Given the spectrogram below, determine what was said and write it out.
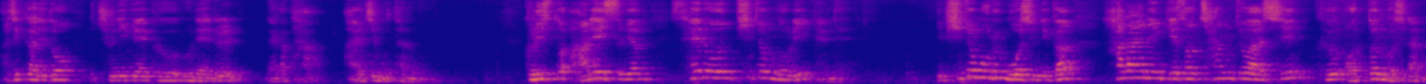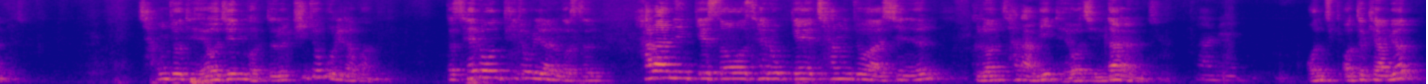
아직까지도 주님의 그 은혜를 내가 다 알지 못하는 겁니다. 그리스도 안에 있으면 새로운 피조물이 된대요. 이 피조물은 무엇입니까? 하나님께서 창조하신 그 어떤 것이라는 거죠. 창조되어진 것들을 피조물이라고 합니다. 그러니까 새로운 피조물이라는 것은 하나님께서 새롭게 창조하시는 그런 사람이 되어진다라는 거죠. 아멘. 어떻게 하면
